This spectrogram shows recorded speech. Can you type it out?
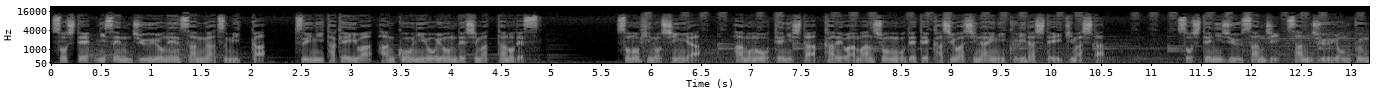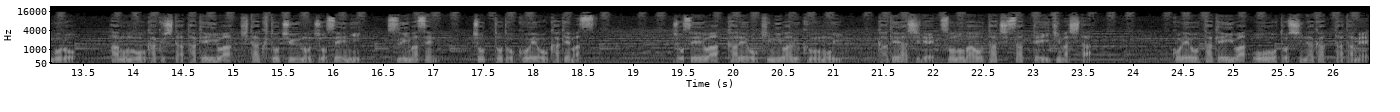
そして2014年3月3日、ついに武井は犯行に及んでしまったのです。その日の深夜、刃物を手にした彼はマンションを出て柏市内に繰り出していきました。そして23時34分頃、刃物を隠した武井は帰宅途中の女性に、すいません、ちょっとと声をかけます。女性は彼を気味悪く思い、駆け足でその場を立ち去っていきました。これを武井は追おうとしなかったため、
